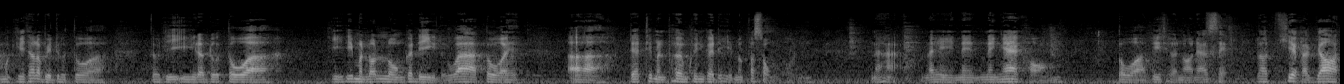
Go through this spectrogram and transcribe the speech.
เมื่อกี้ถ้าเราไปดูตัวตัว DE เราดูตัว E ที่มันลดลงก็ดี หรือว่าตัวเดทที่มันเพิ่มขึ้นก็ดี มันก็ส่งผลนะฮะในในในแง่ของตัว return on asset แล้วเทียบกับยอด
